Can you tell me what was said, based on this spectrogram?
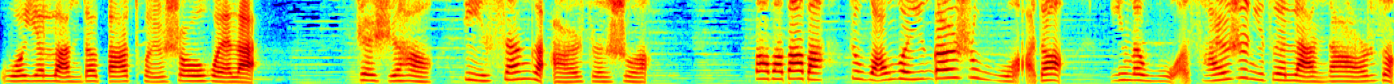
我也懒得把腿收回来。这时候，第三个儿子说：“爸爸，爸爸，这王位应该是我的，因为我才是你最懒的儿子。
